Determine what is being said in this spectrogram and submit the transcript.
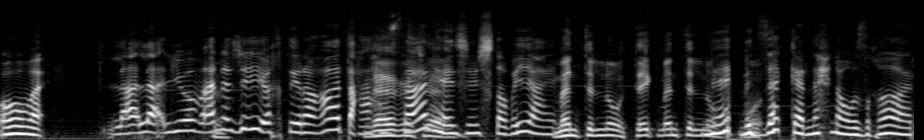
اوه ما لا لا اليوم أنا جاي اختراعات على حسان مش طبيعي. mental note take mental note بتذكر نحن وصغار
